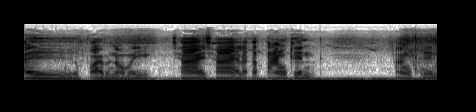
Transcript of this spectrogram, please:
เออ ปล่อยมันออกมาอีก ใช่ใช่แล้วก็ตั้งขึ้น ตั้งขึ้น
